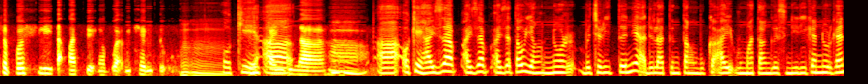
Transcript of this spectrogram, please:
supposedly tak patut lah buat macam tu. Mm-hmm. Okey. Uh, lah. mm-hmm. uh, Okey, Haizab, Haizab, Haizab tahu yang Nur bercerita ni adalah tentang buka aib rumah tangga sendiri kan Nur kan?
